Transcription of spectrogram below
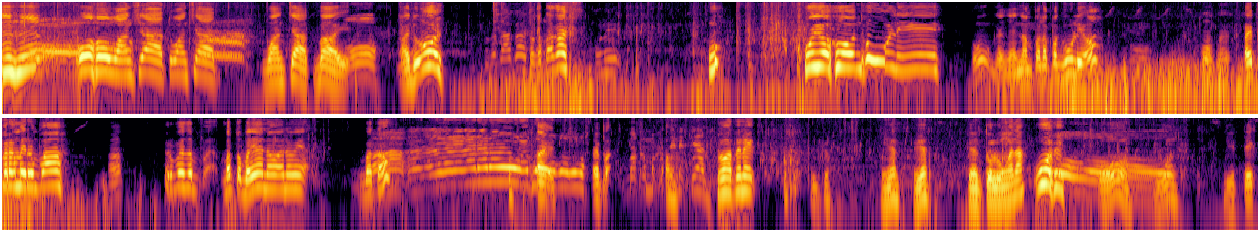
Mhm. Oh, one shot, one shot. One shot, bye. Oh. Idol, uy! Nakatakas. Oh. Uy, yun, huli. Oh, ganyan lang pala paghuli, oh. Oh, Ay, parang meron pa, oh. Ha? Meron pa sa bato ba yan, oh? Ano yan? Bato? Ah, ah, ah, ah, ah, ah, Ay, ay pa. Baka makatinik yan. Mga tinik. Ayan, ayan. Pinagtulungan na. Uy! Oh. Oo, yun. Gitik.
